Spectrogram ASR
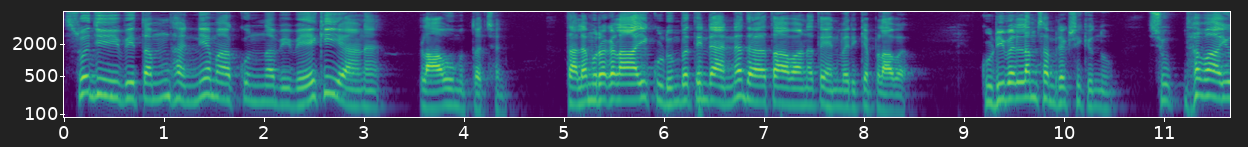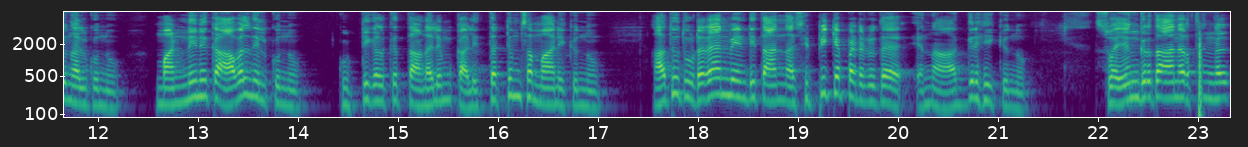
സ്വജീവിതം ധന്യമാക്കുന്ന വിവേകിയാണ് പ്ലാവ് മുത്തച്ഛൻ. തലമുറകളായി കുടുംബത്തിന്റെ അന്നദാതാവാണ് തേൻവരിക്ക പ്ലാവ്. കുടിവെള്ളം സംരക്ഷിക്കുന്നു ശുദ്ധവായു നൽകുന്നു മണ്ണിന് കാവൽ നിൽക്കുന്നു കുട്ടികൾക്ക് തണലും കളിത്തട്ടും സമ്മാനിക്കുന്നു. അത് തുടരാൻ വേണ്ടി താൻ നശിപ്പിക്കപ്പെടരുത് എന്ന് ആഗ്രഹിക്കുന്നു. സ്വയംകൃതാനർത്ഥങ്ങൾ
